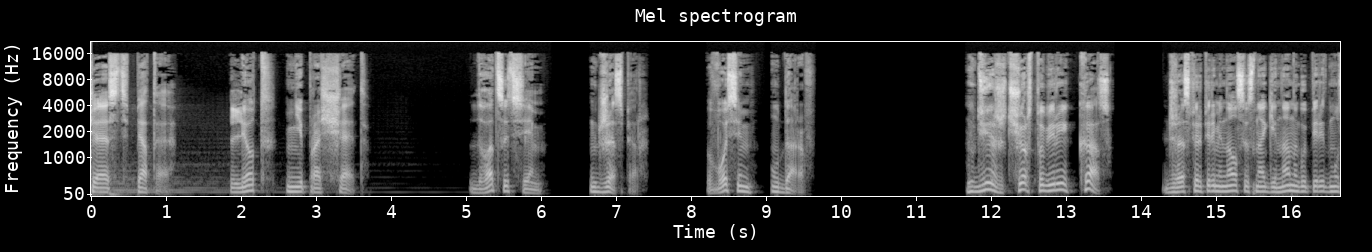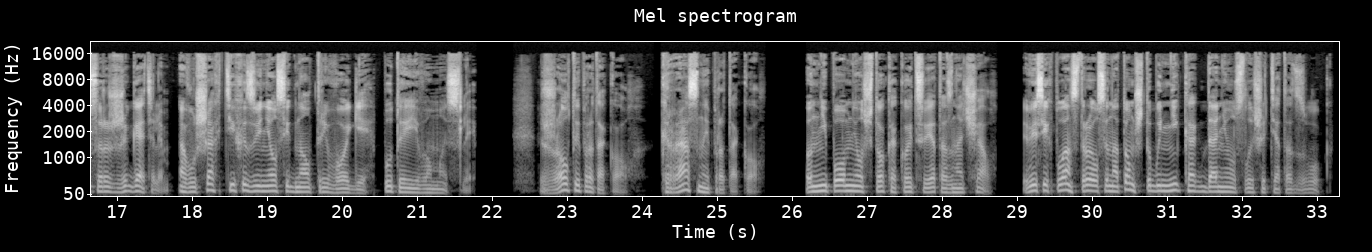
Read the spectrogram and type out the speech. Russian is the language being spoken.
Часть пятая. Лед не прощает. 27. Джеспер. Восемь ударов. «Где же, черт побери, Каз?» Джеспер переминался с ноги на ногу перед мусоросжигателем, а в ушах тихо звенел сигнал тревоги, путая его мысли. Желтый протокол, красный протокол. Он не помнил, что какой цвет означал. Весь их план строился на том, чтобы никогда не услышать этот звук.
